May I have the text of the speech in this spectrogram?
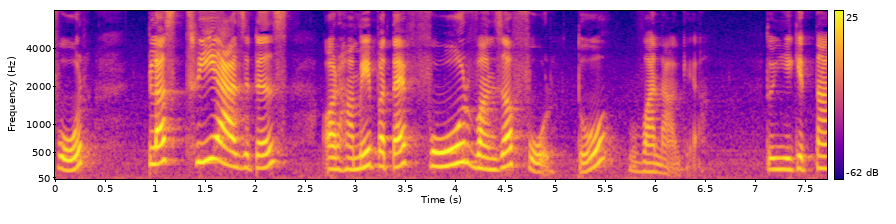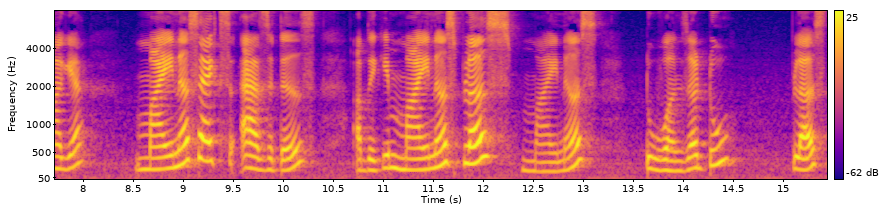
four plus three as it is और हमें पता है फोर वन ज़ा फोर तो वन आ गया। तो ये कितना आ गया? Minus x as it is. अब देखिए, minus plus, minus two one ज़ा टू, प्लस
